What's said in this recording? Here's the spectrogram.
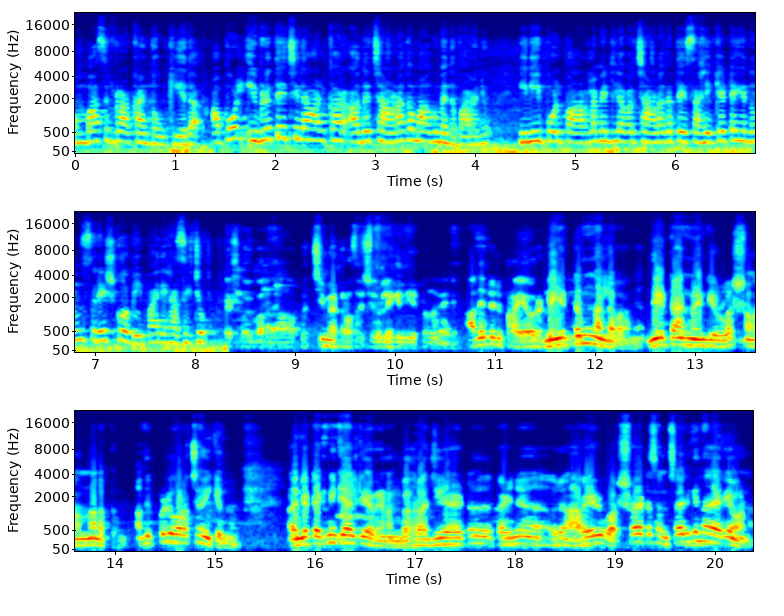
അംബാസഡറാക്കാൻ നോക്കിയത്. അപ്പോൾ ഇവിടുത്തെ ചില ആൾക്കാർ അത് ചാണകമാകുമെന്ന് പറഞ്ഞു. ഇനിയിപ്പോൾ പാർലമെന്റിൽ അവർ ചാണകത്തെ സഹിക്കട്ടെ എന്നും സുരേഷ് ഗോപി പരിഹസിച്ചു. സുരേഷ് ഗോപി പറഞ്ഞു കൊച്ചി മെട്രോ തൃശ്ശൂരിലേക്ക് നീട്ടുന്ന കാര്യം. അതിന്റെ ഒരു പ്രയോറിറ്റി നീട്ടും എന്നല്ല പറഞ്ഞു നീട്ടാൻ വേണ്ടിയുള്ള ശ്രമം നടത്തും. അതിപ്പോഴും ഉറച്ചു നിൽക്കുന്നു. അതിന്റെ ടെക്നിക്കാലിറ്റി അറിയണം. ബഹ്റാജിയായിട്ട് കഴിഞ്ഞ ഒരു ആറേഴ് വർഷമായിട്ട് സംസാരിക്കുന്ന കാര്യമാണ്.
